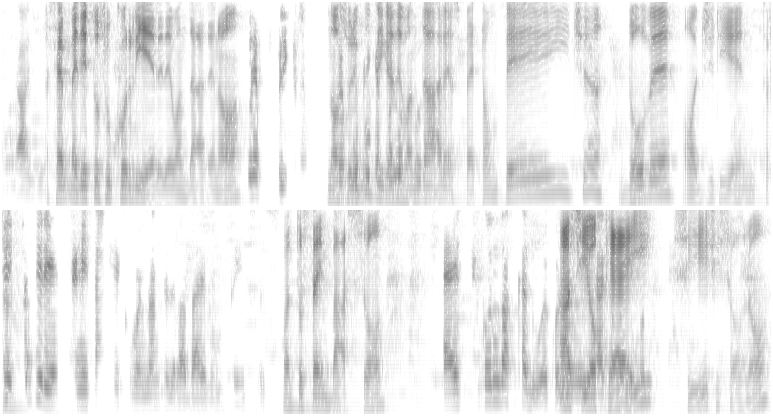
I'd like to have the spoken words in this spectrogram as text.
contagi. Se, mi hai detto su Corriere devo andare, no? Su Repubblica. No, su Repubblica devo andare. Aspetta, un page. Dove? Oggi rientra. Sì, oggi rientra in Italia il comandante della Diamond Princess. Quanto sta in basso? È il secondo H2. Ah, sì, ok. Sì, ci sono.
